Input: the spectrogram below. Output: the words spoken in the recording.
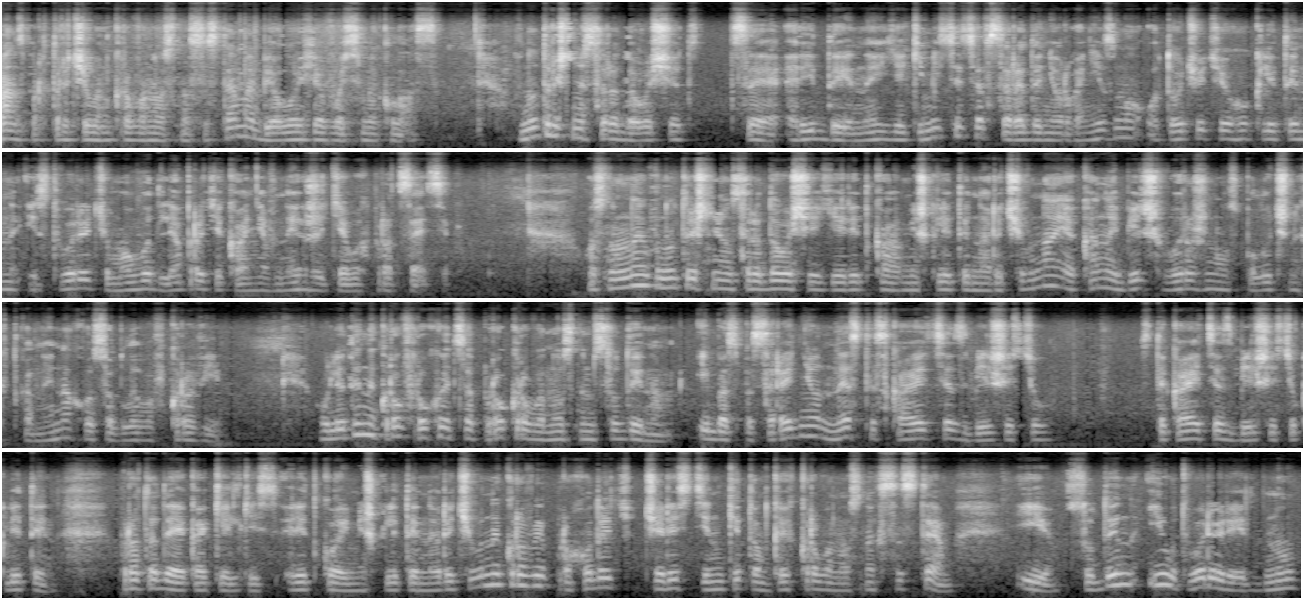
Транспорт речовин кровоносна система, біологія 8 клас. Внутрішнє середовище це рідини, які містяться всередині організму, оточують його клітини і створюють умови для протікання в них життєвих процесів. Основною внутрішнього середовища є рідка міжклітинна речовина, яка найбільш виражена у сполучних тканинах, особливо в крові. У людини кров рухається прокровоносним судинам і безпосередньо не стискається з більшістю стикається з більшістю клітин, проте деяка кількість рідкої міжклітинної речовини крові проходить через стінки тонких кровоносних систем і судин і утворює рідну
